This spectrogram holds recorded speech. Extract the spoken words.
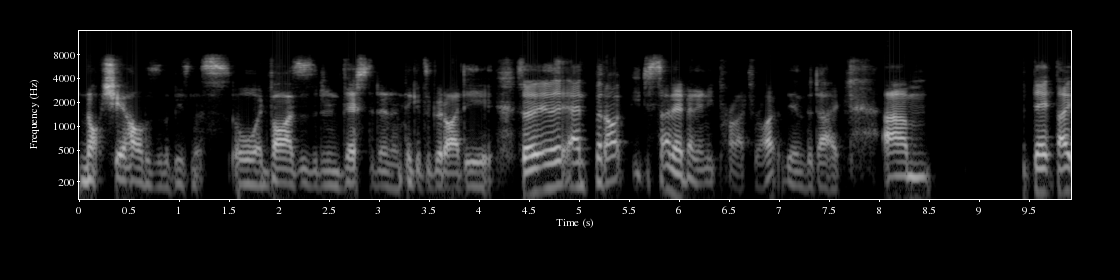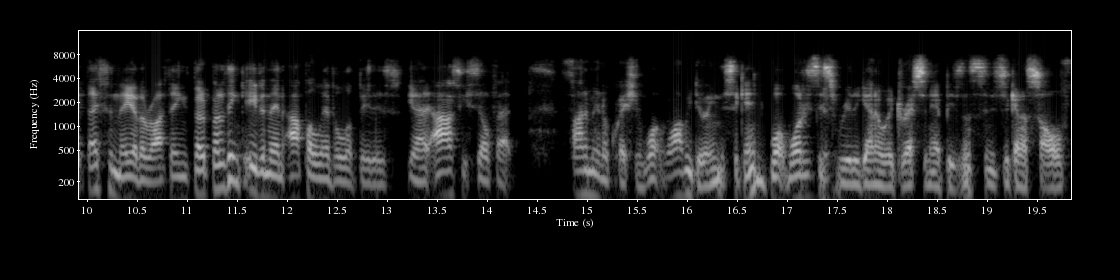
not shareholders of the business or advisors that are invested in and think it's a good idea. So, and but I, you just say that about any product, right? At the end of the day. Um, they, they, they for me are the right things, but but I think even then upper level a bit is you know ask yourself that fundamental question: What why are we doing this again? What what is this really going to address in our business? And is it going to solve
